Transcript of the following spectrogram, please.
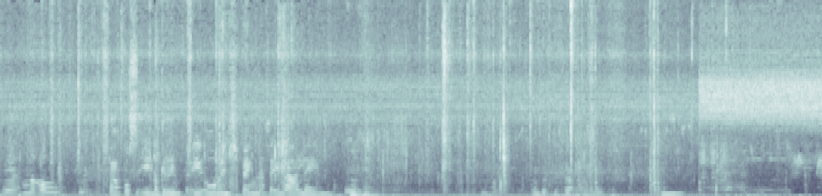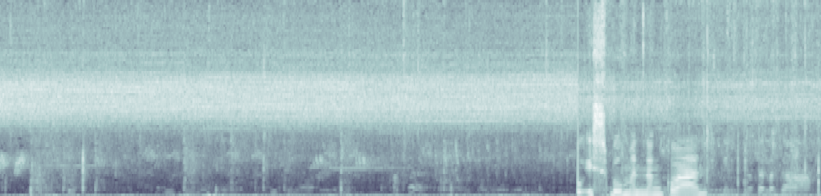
Kaya nga oh. Tapos i-green pa, i-orange pa yung nasa ilalim. Abit mo sa akin dito. Is buman ng kwan. Goodbye,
